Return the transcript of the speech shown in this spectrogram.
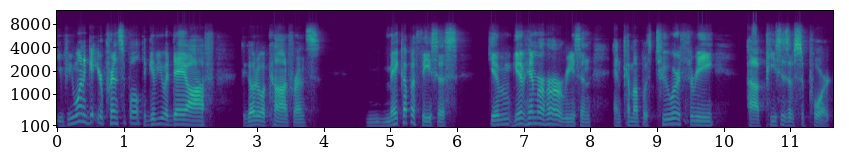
if you want to get your principal to give you a day off to go to a conference, make up a thesis, give give him or her a reason, and come up with two or three uh, pieces of support.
